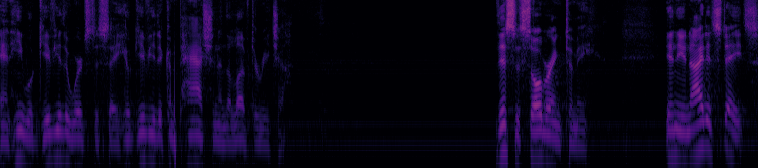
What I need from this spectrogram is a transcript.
And He will give you the words to say, He'll give you the compassion and the love to reach out. This is sobering to me. In the United States,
